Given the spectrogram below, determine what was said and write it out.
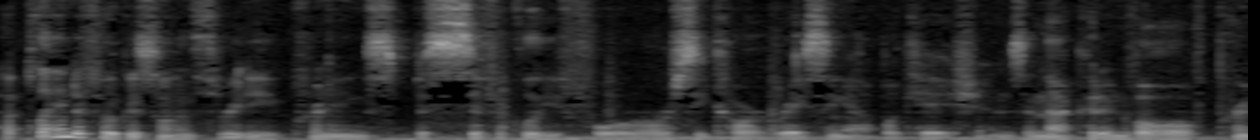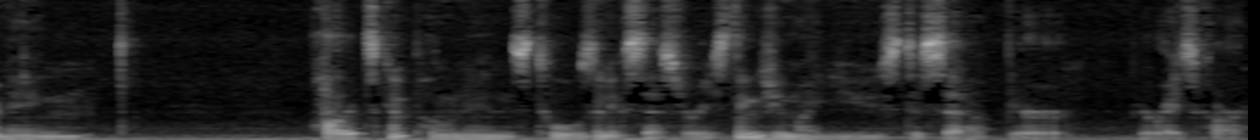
I plan to focus on 3D printing specifically for RC car racing applications, and that could involve printing parts, components, tools, and accessories, things you might use to set up your, your race car.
